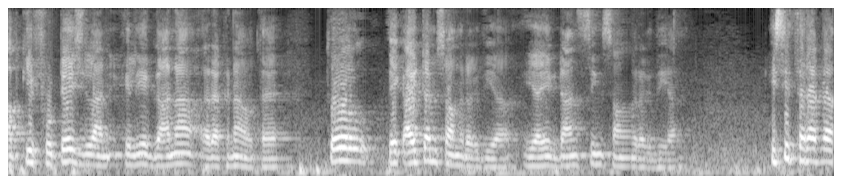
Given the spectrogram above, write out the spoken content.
आपकी फुटेज लाने के लिए गाना रखना होता है। तो एक आइटम सॉन्ग रख दिया या एक डांसिंग सॉन्ग रख दिया। इसी तरह का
